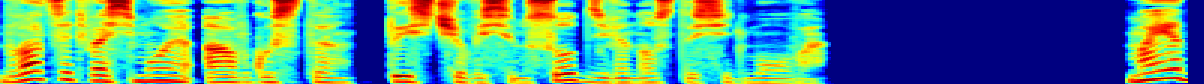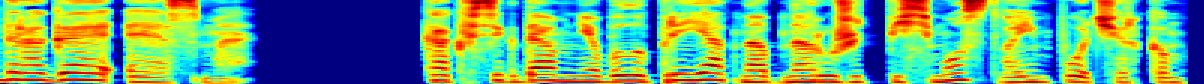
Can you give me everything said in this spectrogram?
28 августа 1897 Моя дорогая Эсме, как всегда, мне было приятно обнаружить письмо с твоим почерком,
